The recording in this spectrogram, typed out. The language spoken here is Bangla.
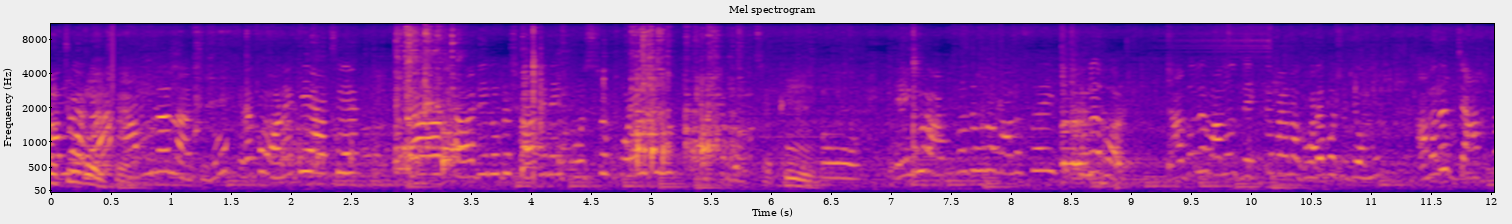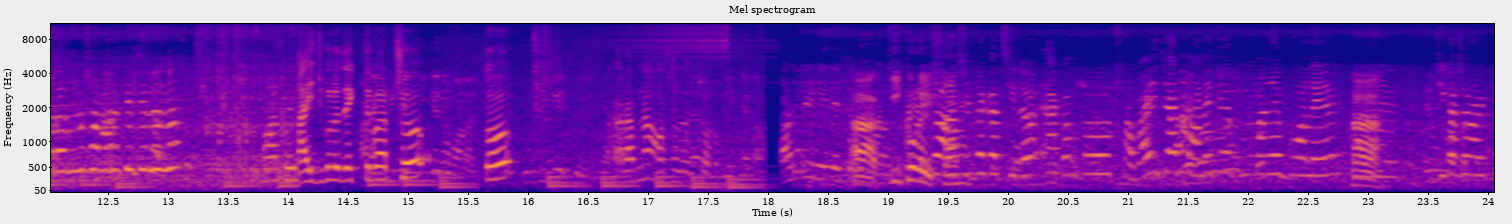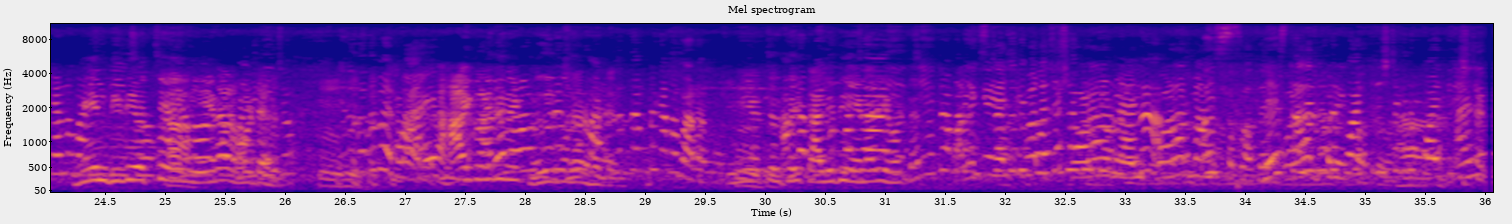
প্রচুর রয়েছে। না শুধু এরকম অনেকেই আছে সারাদিন উঠে সারাদিন এই পরিশ্রম শুধু কষ্ট করছে। তো এইগুলো আপনাদের মতো মানুষরাই তুলে ধরে। না বলে মানুষ দেখতে পায় না ঘরে বসে জমি। আমাদের যাত্রা অনুষ্ঠান অনেকে ছিল না? সাইজগুলো দেখতে পাচ্ছ তো খারাপ না অসাধারণ চলো। কি করে আশি টাকা ছিল। এখন তো সবাই জানে অনেকে মানে বলে হ্যাঁ। মানে জিজ্ঞাসা করে কেন বাড়িয়ে দিদি হচ্ছে এনার হোটেল। দিয়েছ? কিন্তু দাদা ভাই, বাইরে- হাই করে দিন দুই বোনের হোটেল কেন বাড়াবো? ইনি হচ্ছেন সেই আমরা কালিদি প্রথমে এনারই যাই, যেটা মানে extra যদি পঞ্চাশ টাকা করে না, ওই ভেজ থালির দাম 35 টাকা 35 টাকা।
